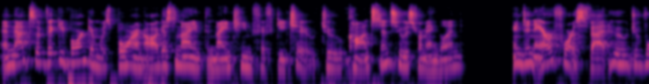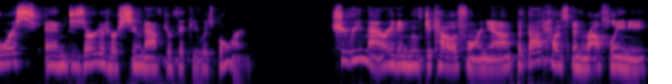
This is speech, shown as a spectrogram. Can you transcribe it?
And that's that Vicki Morgan was born August 9th, 1952, to Constance, who is from England, and an Air Force vet who divorced and deserted her soon after Vicki was born. She remarried and moved to California, but that husband, Ralph Laney,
